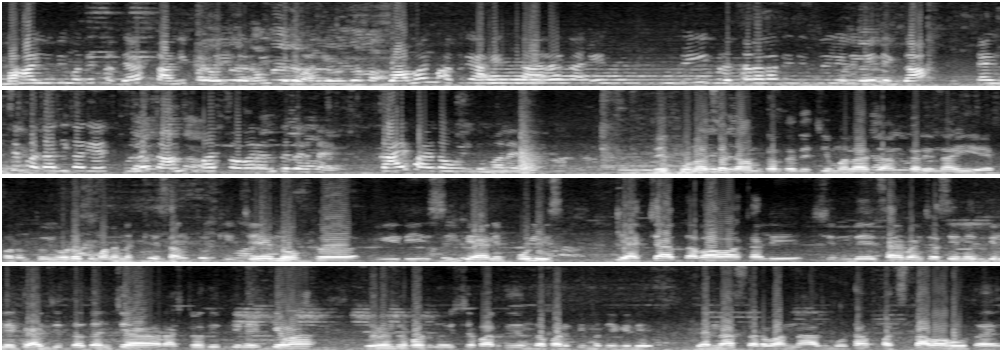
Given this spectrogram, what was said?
महायुतीमध्ये सध्या स्थानिक पातळीवरती सुरू आहे. वामन म्हात्रे आहेत नाराज आहेत. कुठेही प्रचाराला ते दिसलेले नाही आहेत एकदा. त्यांचे पदाधिकारी आहेत. पुढे काम सुभाष पवारांचं करतायत. काय फायदा होईल तुम्हाला याचा? ते कोणाचं काम करतात याची मला जाणकारी नाही आहे परंतु एवढं तुम्हाला नक्की सांगतो की जे लोक ईडी सीबीआय आणि पोलीस याच्या दबावाखाली शिंदे साहेबांच्या सेनेत गेले की अजितदादांच्या राष्ट्रवादीत गेले किंवा देवेंद्र फडणवीसच्या भारतीय जनता पार्टीमध्ये गेले त्यांना सर्वांना आज मोठा पछतावा होत आहे.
